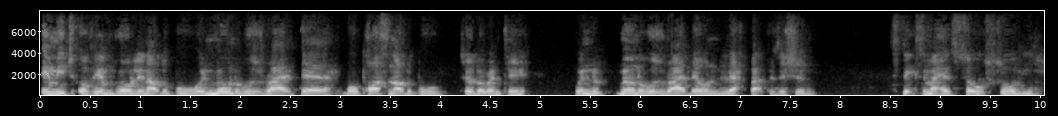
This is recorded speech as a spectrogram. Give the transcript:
image of him rolling out the ball when Milner was right there, well, passing out the ball to Llorente, when Milner was right there on the left back position, sticks in my head so sorely.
